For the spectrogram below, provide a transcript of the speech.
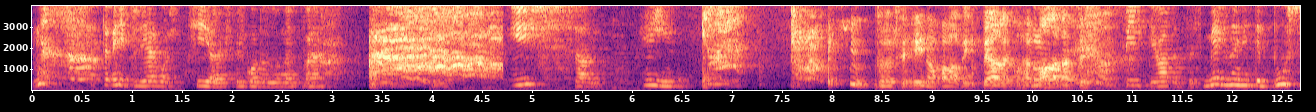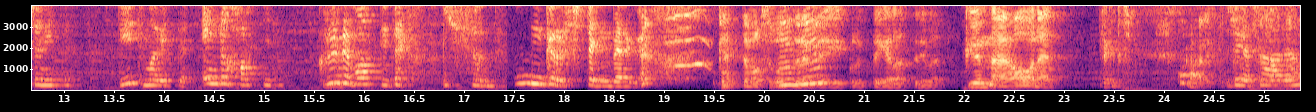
ta on ehitusjärgus. siia oleks küll kodutunnet vaja. issand, hein, tuleb see heinapalavik peale kohe vaadates. pilti vaadates. Megnonite, Bussenite, Dietmarite, Engelhartide, Grünewaldide, issand, Ungerstenberg. kättemaksukontori mingi tegelaste nimel. kümme hoonet. tegelikult korralikult. tegelikult saad jah,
